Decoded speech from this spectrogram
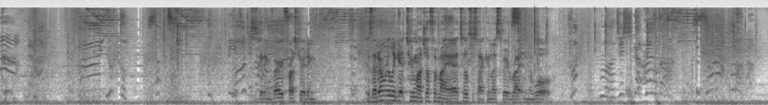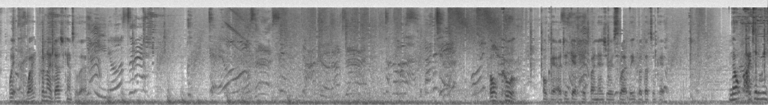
Okay. This is getting very frustrating. Because I don't really get too much off of my air tilt attack unless we're right in the wall. Wait, why couldn't I dash cancel that? Oh, cool. Okay, I did get hit by Nezure slightly, but that's okay. No, I didn't mean...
